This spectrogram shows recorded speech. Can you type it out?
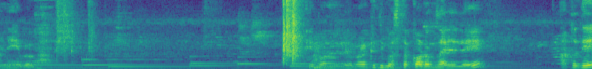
आणि हे बघा. हे बनवलेलं आहे. बघा किती मस्त कडक झालेलं आहे. आता ते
